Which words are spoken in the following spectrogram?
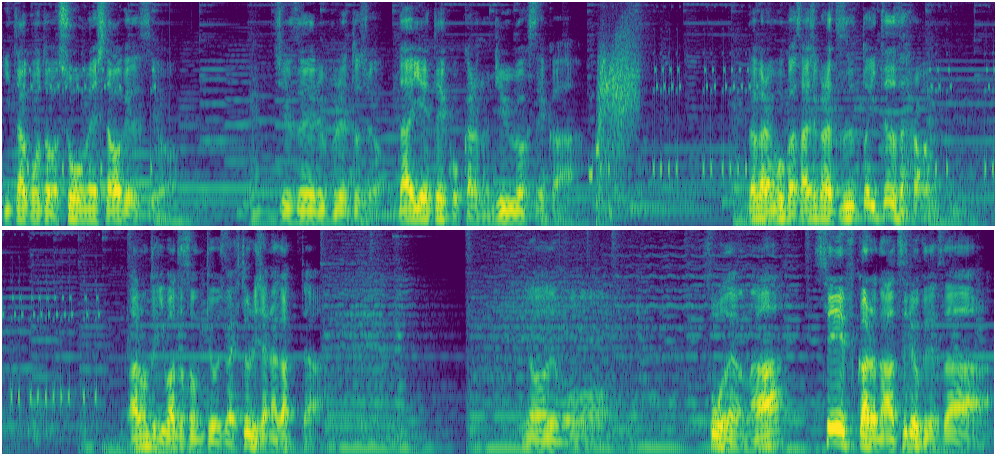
いたことを証明したわけですよ。ジェゼール・ブレット女史、大英帝国からの留学生か。だから僕は最初からずっと言ってただろう。あの時ワトソン教授は一人じゃなかった。いやでも、そうだよな。政府からの圧力でさ、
